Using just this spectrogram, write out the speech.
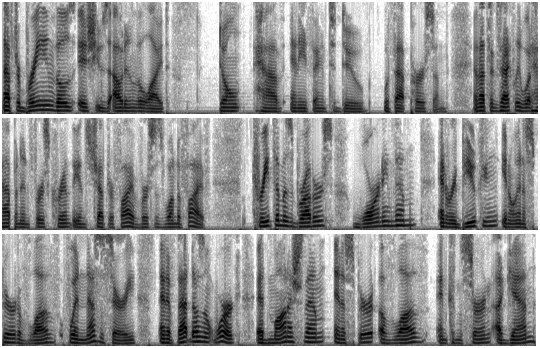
after bringing those issues out into the light, don't have anything to do with that person. And that's exactly what happened in 1 Corinthians chapter 5 verses 1 to 5. Treat them as brothers, warning them and rebuking, you know, in a spirit of love when necessary, and if that doesn't work, admonish them in a spirit of love and concern again.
